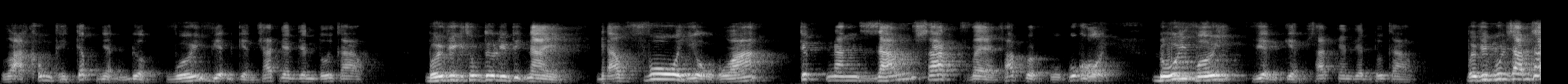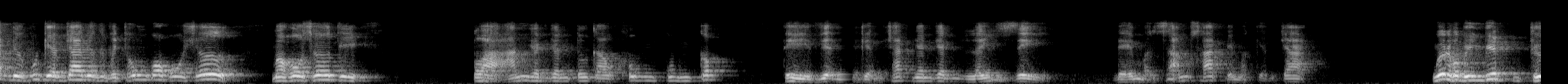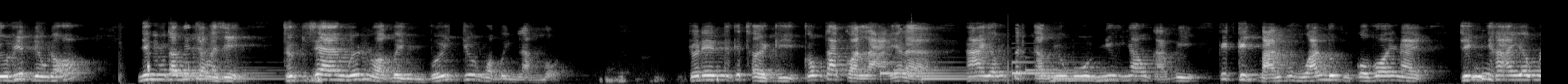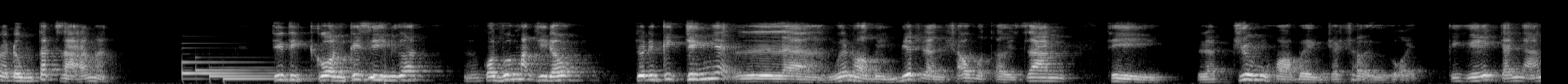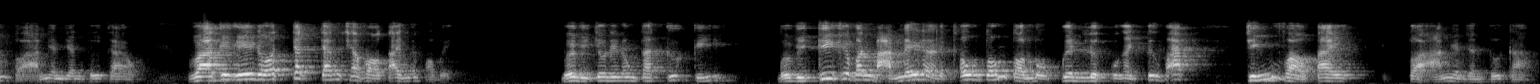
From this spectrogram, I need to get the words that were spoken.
và không thể chấp nhận được với Viện Kiểm sát Nhân dân tối cao. Bởi vì cái thông tư liên tịch này đã vô hiệu hóa chức năng giám sát về pháp luật của Quốc hội đối với Viện Kiểm sát Nhân dân tối cao. Bởi vì muốn giám sát được, muốn kiểm tra được thì phải thông qua hồ sơ. Mà hồ sơ thì Tòa án Nhân dân tối cao không cung cấp thì Viện Kiểm sát Nhân dân lấy gì để mà giám sát để mà kiểm tra? Nguyễn Hòa Bình biết thừa biết điều đó. Nhưng chúng ta biết rằng là gì? Thực ra Nguyễn Hòa Bình với Trương Hòa Bình làm một. Cho nên cái thời kỳ công tác còn lại là hai ông tất cả mưu mô như nhau cả vì cái kịch bản của vụ án của cổ voi này, chính hai ông là đồng tác giả mà. Chứ thì còn cái gì nữa? Còn vướng mắc gì đâu? Cho nên cái chính ấy là Nguyễn Hòa Bình biết rằng sau một thời gian thì là Trương Hòa Bình sẽ sợi gọi cái ghế tránh án tòa án nhân dân tối cao. Và cái ghế đó chắc chắn sẽ vào tay Nguyễn Hòa Bình. Bởi vì cho nên ông ta cứ ký bởi vì ký cái văn bản đấy là để thâu tóm toàn bộ quyền lực của ngành tư pháp chính vào tay tòa án nhân dân tối cao.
